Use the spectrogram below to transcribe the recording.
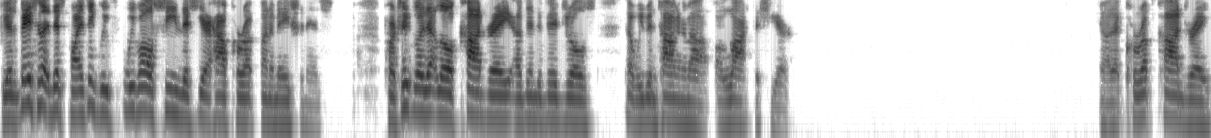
because basically at this point, I think we've we've all seen this year how corrupt Funimation is. Particularly that little cadre of individuals that we've been talking about a lot this year. you know, that corrupt cadre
